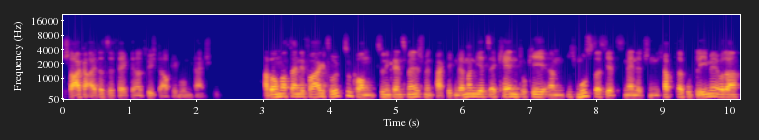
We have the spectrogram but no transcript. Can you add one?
starker Alterseffekt, der natürlich da auch irgendwo mit einspielt. Aber um auf deine Frage zurückzukommen, zu den Grenzmanagement-Taktiken, wenn man jetzt erkennt, okay, ähm, ich muss das jetzt managen, ich habe da Probleme oder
